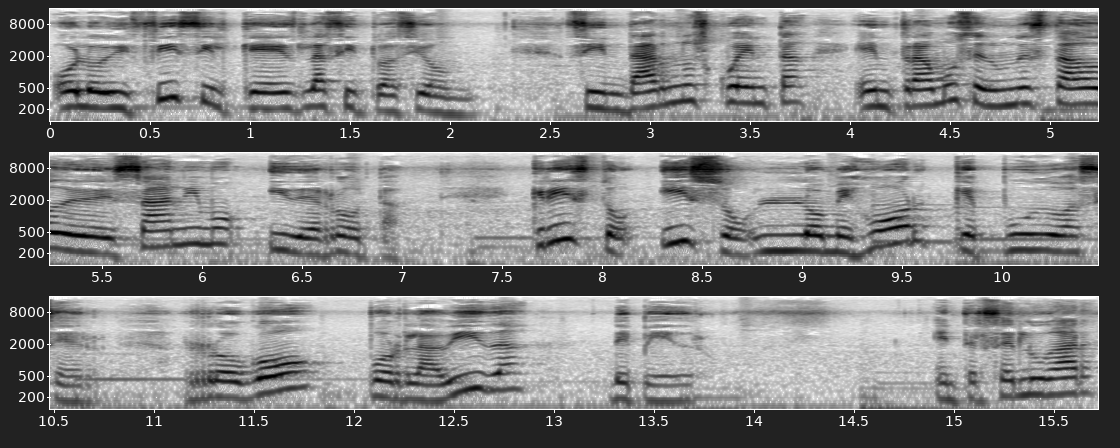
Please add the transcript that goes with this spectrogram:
o lo difícil que es la situación. Sin darnos cuenta, entramos en un estado de desánimo y derrota. Cristo hizo lo mejor que pudo hacer. Rogó por la vida de Pedro. En tercer lugar,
